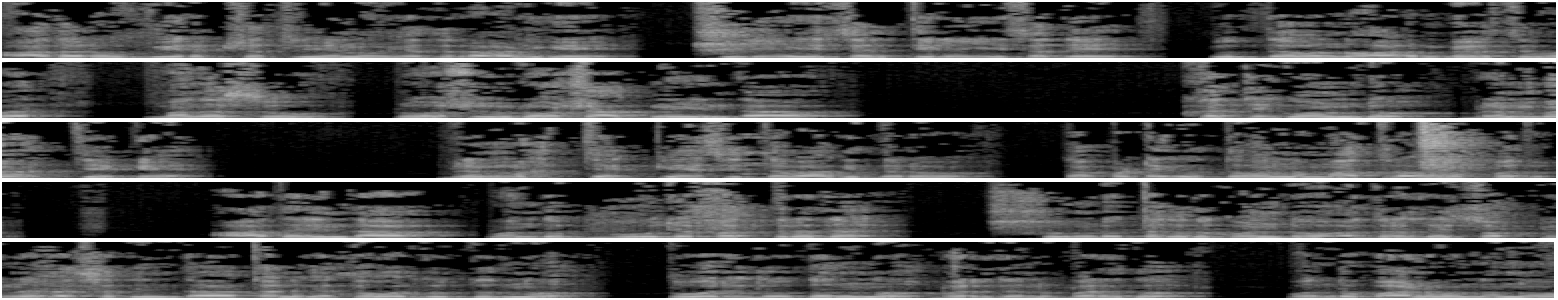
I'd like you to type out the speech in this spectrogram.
ಆದರೂ ವೀರಕ್ಷತ್ರಿಯನ್ನು ಎದುರಾಳಿಗೆ ತಿಳಿಯಿಸ ತಿಳಿಯಿಸದೆ ಯುದ್ಧವನ್ನು ಆರಂಭಿಸುವ ಮನಸ್ಸು ರೋಷ ರೋಷಾಗ್ನಿಯಿಂದ ಕತಿಗೊಂಡು ಬ್ರಹ್ಮಹತ್ಯೆಗೆ ಬ್ರಹ್ಮಹತ್ಯಕ್ಕೆ ಸಿದ್ಧವಾಗಿದ್ದರೂ ಕಪಟ ಯುದ್ಧವನ್ನು ಮಾತ್ರ ಒಪ್ಪದು. ಆದ್ದರಿಂದ ಒಂದು ಭೂಜಪತ್ರದ ತುಂಡು ತೆಗೆದುಕೊಂಡು ಅದರಲ್ಲಿ ಸೊಪ್ಪಿನ ರಸದಿಂದ ತನಗೆ ತೋರಿದುದನ್ನು ತೋರಿದುದನ್ನು ಬರೆದನು, ಬರೆದು ಒಂದು ಬಾಣವನ್ನು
